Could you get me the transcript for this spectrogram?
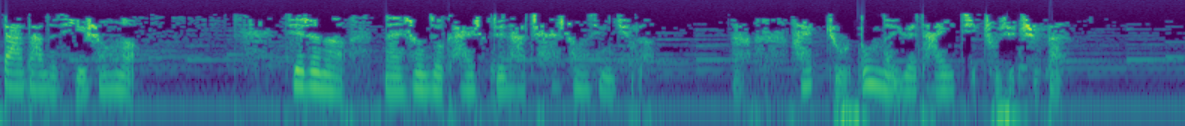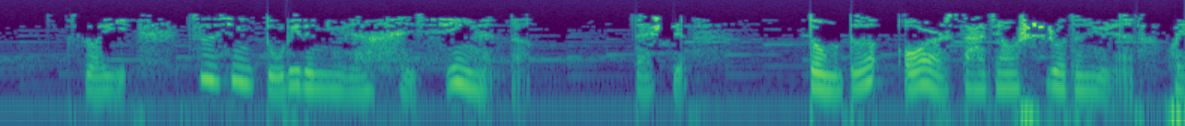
大大的提升了。接着呢，男生就开始对他产生兴趣了，啊，还主动的约他一起出去吃饭。所以，自信独立的女人很吸引人的。但是，懂得偶尔撒娇示弱的女人会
